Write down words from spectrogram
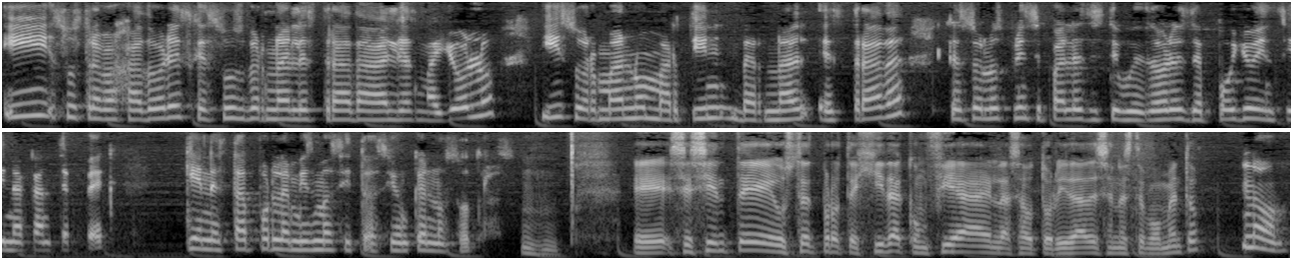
y sus trabajadores Jesús Bernal Estrada alias Mayolo y su hermano Martín Bernal Estrada, que son los principales distribuidores de pollo en Sinacantepec, quien está por la misma situación que nosotros. Eh, ¿Se siente usted protegida? ¿Confía en las autoridades en este momento? No,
